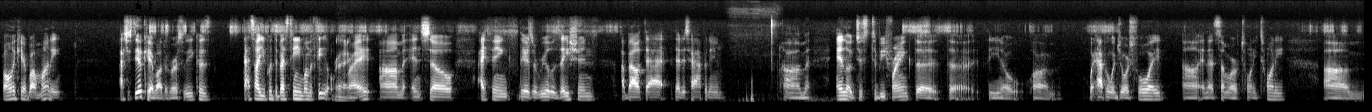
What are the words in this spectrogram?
if I only care about money, I should still care about diversity because that's how you put the best team on the field, Right. right? Um, and so I think there's a realization about that that is happening. Um, and look, just to be frank, the the, the you know um, what happened with George Floyd uh, in that summer of 2020 um,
